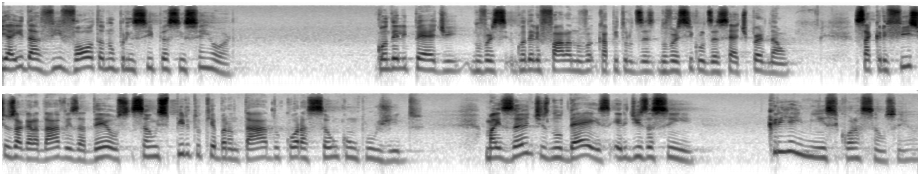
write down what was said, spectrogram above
E aí Davi volta no princípio assim, Senhor. Quando ele pede, vers... quando ele fala no capítulo no versículo 17, perdão, sacrifícios agradáveis a Deus são espírito quebrantado, coração compungido. Mas antes, no 10, ele diz assim: Cria em mim esse coração, Senhor.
